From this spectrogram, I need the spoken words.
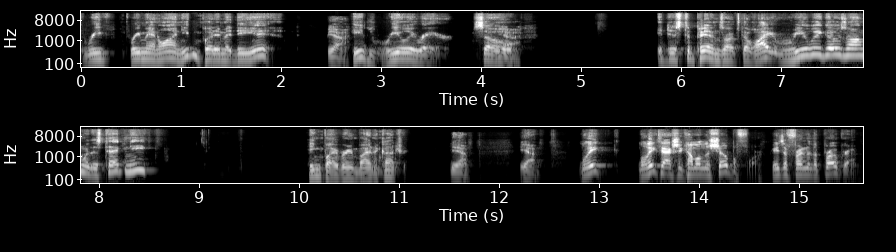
three three man line. You can put him at D end. Yeah. He's really rare. So Yeah. it just depends. On if the light really goes on with his technique, he can play for anybody in the country. Yeah. Yeah. Malik Malik's actually come on the show before. He's a friend of the program.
